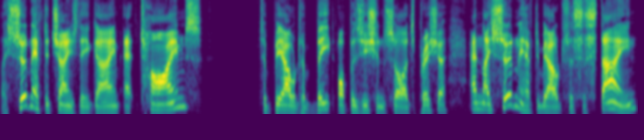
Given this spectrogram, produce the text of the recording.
They certainly have to change their game at times to be able to beat opposition sides' pressure, and they certainly have to be able to sustain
